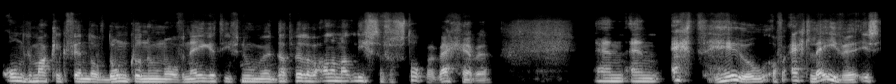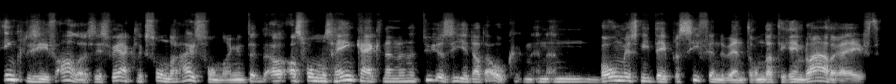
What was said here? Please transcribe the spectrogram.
ongemakkelijk vinden of donker noemen of negatief noemen, dat willen we allemaal het liefste verstoppen, weg hebben. En, en echt heel, of echt leven, is inclusief alles. Is werkelijk zonder uitzondering. Als we om ons heen kijken naar de natuur, zie je dat ook. Een, een boom is niet depressief in de winter, omdat hij geen bladeren heeft.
